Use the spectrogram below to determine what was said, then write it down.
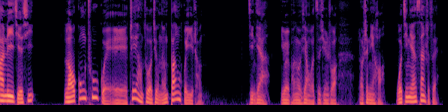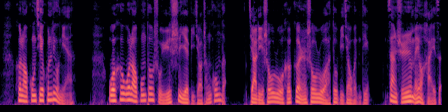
案例解析：老公出轨，这样做就能扳回一城。今天啊，一位朋友向我咨询说：“老师您好，我今年三十岁，和老公结婚六年。我和我老公都属于事业比较成功的，家里收入和个人收入啊都比较稳定，暂时没有孩子。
